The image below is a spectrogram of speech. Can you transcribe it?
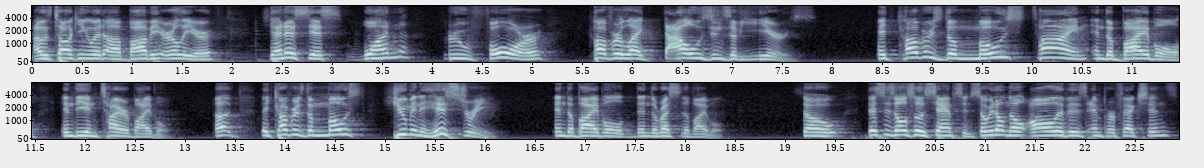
I was talking with uh, Bobby earlier. Genesis 1 through 4 cover like thousands of years. It covers the most time in the Bible, in the entire Bible. Uh, it covers the most human history in the Bible than the rest of the Bible. So this is also Samson. So we don't know all of his imperfections,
